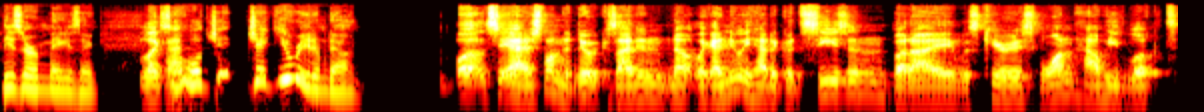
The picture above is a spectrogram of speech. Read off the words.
these are amazing Like, so well jake, jake you read them down Well, so yeah, I just wanted to do it because I didn't know. Like, I knew he had a good season, but I was curious one how he looked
